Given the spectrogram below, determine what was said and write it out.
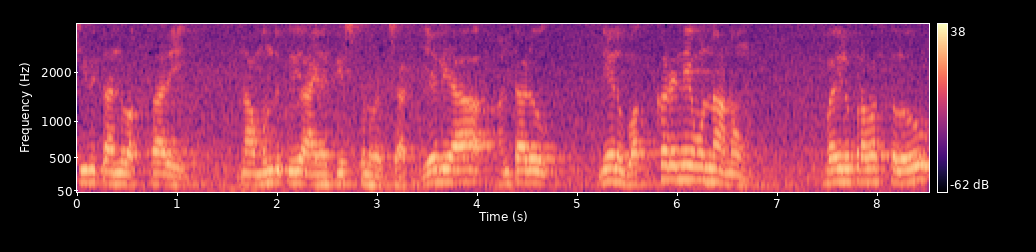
జీవితాన్ని ఒకసారి నా ముందుకు ఆయన తీసుకుని వచ్చాడు. ఏలియా అంటాడు నేను ఒక్కడనే ఉన్నాను. బయలు ప్రవక్తలు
